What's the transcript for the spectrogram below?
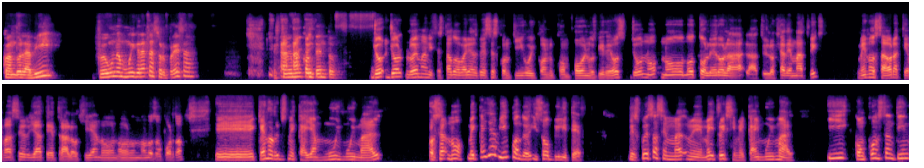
cuando la vi fue una muy grata sorpresa. Estuve ah, muy ah, contento. Yo, yo lo he manifestado varias veces contigo y con, con Poe en los videos. Yo no, no, no tolero la, la, trilogía de Matrix, menos ahora que va a ser ya tetralogía, no, no, no lo soporto. Eh, Keanu Reeves me caía muy, muy mal. O sea, no, me caía bien cuando hizo Billy Ted. Después hace Matrix y me cae muy mal. Y con Constantine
